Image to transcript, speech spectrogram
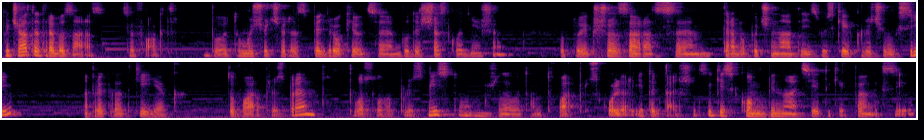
Почати треба зараз, це факт. Бо тому що через 5 років це буде ще складніше. Тобто, якщо зараз е, треба починати із вузьких ключових слів, наприклад, такі як товар плюс бренд, послуга плюс місто, можливо, там товар плюс колір і так далі. Це якісь комбінації таких певних слів.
